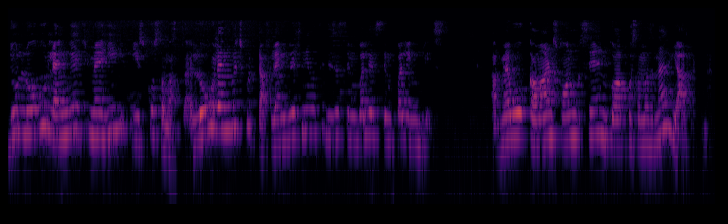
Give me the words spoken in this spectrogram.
जो लोगो लैंग्वेज में ही इसको समझता है। लोगो लैंग्वेज कोई टफ लैंग्वेज नहीं होती, जिसे सिंपल इज़ सिंपल इंग्लिश अब मैं वो कमांड्स कौन से हैं, इनको आपको समझना है, याद रखना है।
